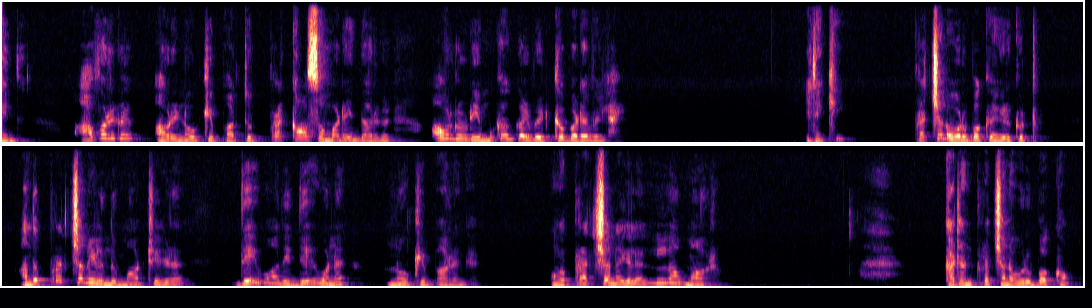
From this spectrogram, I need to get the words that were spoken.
ஐந்து. அவர்கள் அவரை நோக்கி பார்த்து பிரகாசம் அடைந்தார்கள். அவர்களுடைய முகங்கள் வெட்கப்படவில்லை. இன்னைக்கு பிரச்சனை ஒரு பக்கம் இருக்கட்டும். அந்த பிரச்சனையிலிருந்து மாற்றுகிற தெய்வாதி தேவனை நோக்கி பாருங்க. உங்கள் பிரச்சனைகள் எல்லாம் மாறும். கடன் பிரச்சனை ஒரு பக்கம்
